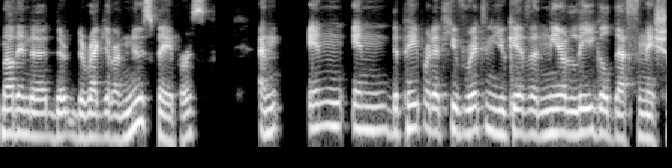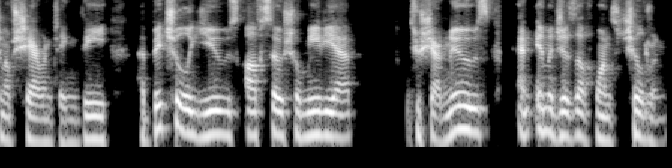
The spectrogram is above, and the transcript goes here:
not in the, the, the regular newspapers. And in in the paper that you've written, you give a near legal definition of sharenting: the habitual use of social media to share news and images of one's children.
